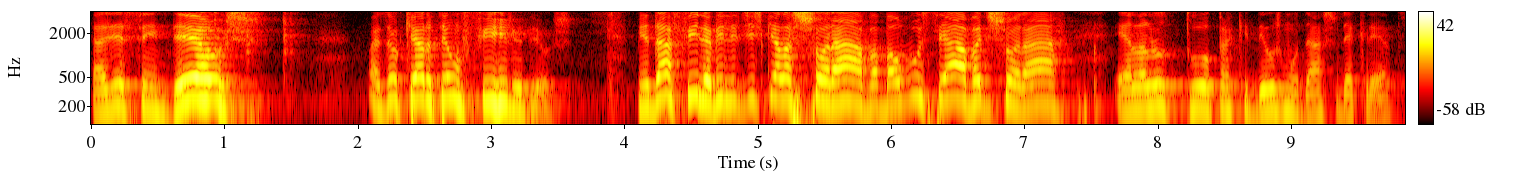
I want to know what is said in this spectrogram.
Ela diz assim: Deus, mas eu quero ter um filho, Deus. Me dá filho. A Bíblia diz que ela chorava, balbuciava de chorar. Ela lutou para que Deus mudasse o decreto.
